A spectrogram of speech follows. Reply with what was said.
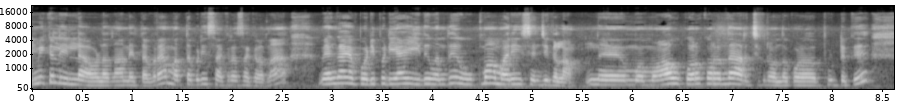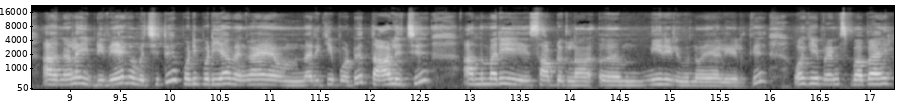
கெமிக்கல் இல்லை அவ்வளோதானே தவிர மற்றபடி சர்க்கரை சர்க்கரை தான். வெங்காயம் பொடி பொடியாக இது வந்து உப்புமா மாதிரி செஞ்சுக்கலாம். மாவு குறை குறைந்தான் அரைச்சிக்கிறோம் அந்த கொ- புட்டுக்கு. அதனால் இப்படி வேக வச்சுட்டு பொடி பொடியாக வெங்காயம் நறுக்கி போட்டு தாளித்து அந்த மாதிரி சாப்பிட்டுக்கலாம் நீரிழிவு நோயாளிகளுக்கு. ஓகே ஃப்ரெண்ட்ஸ் பபாய்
